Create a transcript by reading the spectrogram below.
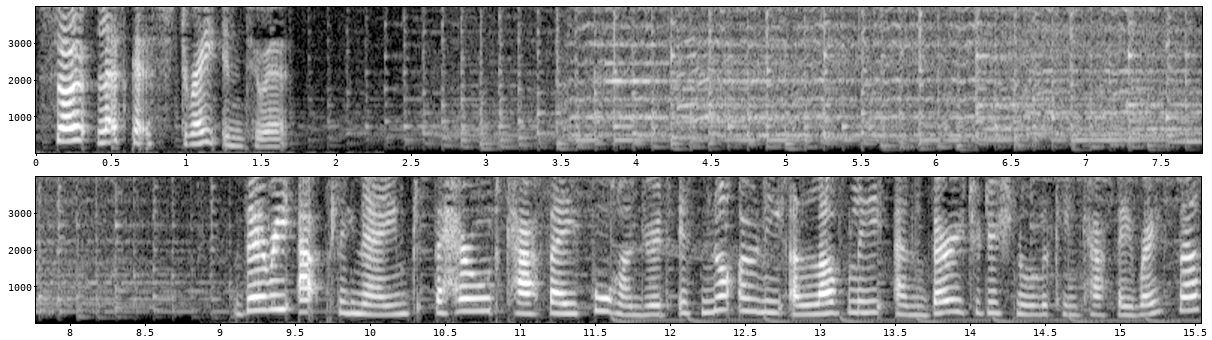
So let's get straight into it. Very aptly named, the Herald Cafe 400 is not only a lovely and very traditional looking cafe racer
